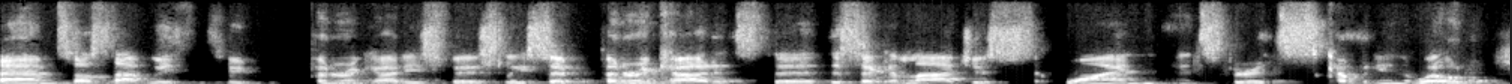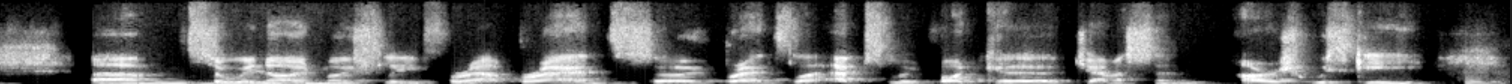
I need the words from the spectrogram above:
Um, so, I'll start with who Pernod is firstly. So, Pernod Ricard, it's the, the second largest wine and spirits company in the world. Um, so, we're known mostly for our brands. So, brands like Absolut Vodka, Jameson, Irish Whiskey, mm.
